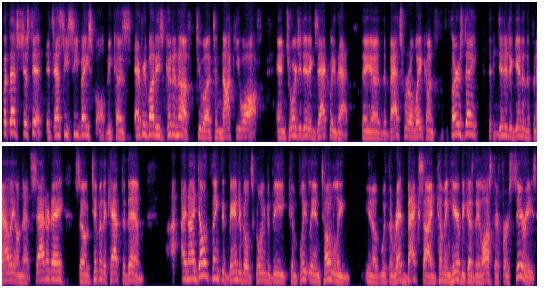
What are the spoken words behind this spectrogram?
But that's just it. It's SEC baseball because everybody's good enough to uh, to knock you off. And Georgia did exactly that. They uh, the bats were awake on Thursday. They did it again in the finale on that Saturday. So tip of the cap to them. I, and I don't think that Vanderbilt's going to be completely and totally, you know, with the red backside coming here because they lost their first series.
